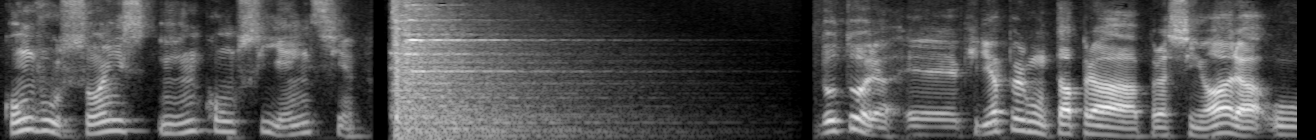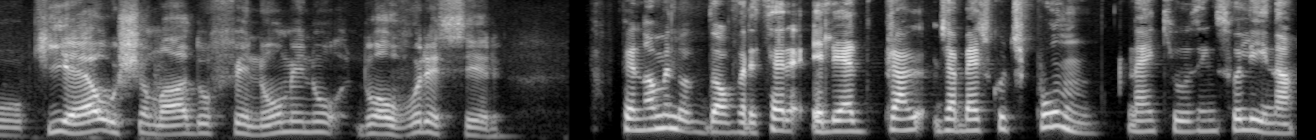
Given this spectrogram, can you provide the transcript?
convulsões e inconsciência. Doutora, é, eu queria perguntar para a senhora o que é o chamado fenômeno do alvorecer. O fenômeno do alvorecer, ele é para diabético tipo 1, né, que usa insulina.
